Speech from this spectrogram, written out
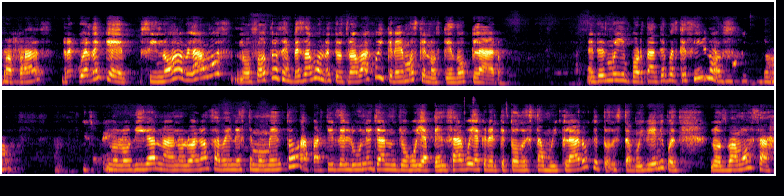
Papás, recuerden que si no hablamos, nosotros empezamos nuestro trabajo y creemos que nos quedó claro. Entonces es muy importante pues que sí nos, nos lo digan, nos lo hagan saber en este momento. A partir del lunes ya yo voy a pensar, voy a creer que todo está muy claro, que todo está muy bien y pues nos vamos a,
